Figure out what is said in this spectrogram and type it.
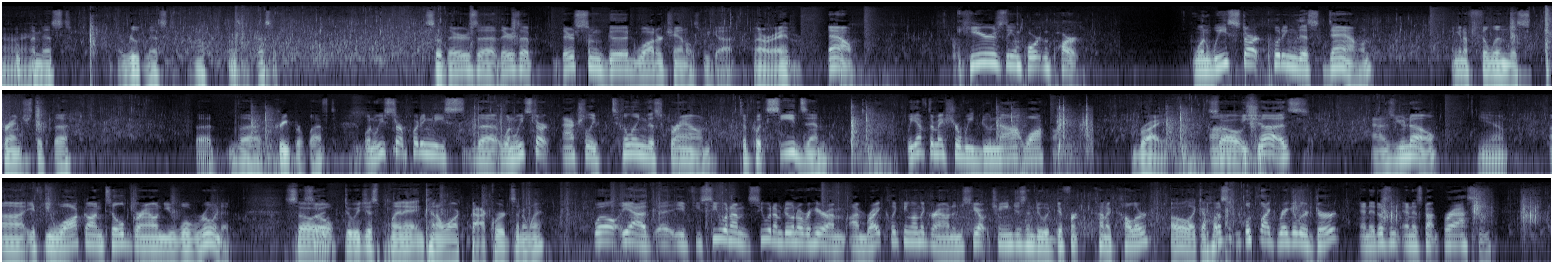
All Oop. I missed. I really missed. Oh, that was impressive. So there's a there's a there's some good water channels we got. All right. Now, here's the important part. When we start putting this down, I'm going to fill in this trench that the the the creeper left. When we start putting these the when we start actually tilling this ground to put seeds in, we have to make sure we do not walk on it. Right. Uh, So should- because as you know, yeah. uh, if you walk on tilled ground, you will ruin it. So, So- do we just plant it and kind of walk backwards in a way? Well, yeah. uh, If you see what I'm see what I'm doing over here, I'm I'm right clicking on the ground and you see how it changes into a different kind of color. Oh, like a It doesn't look like regular dirt, and it doesn't, and it's not grassy.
